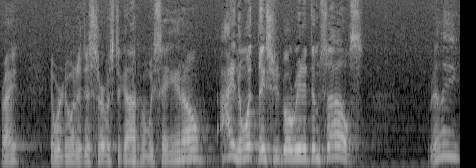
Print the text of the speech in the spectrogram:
Right? And we're doing a disservice to God when we say, you know, I know what, they should go read it themselves. Really?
